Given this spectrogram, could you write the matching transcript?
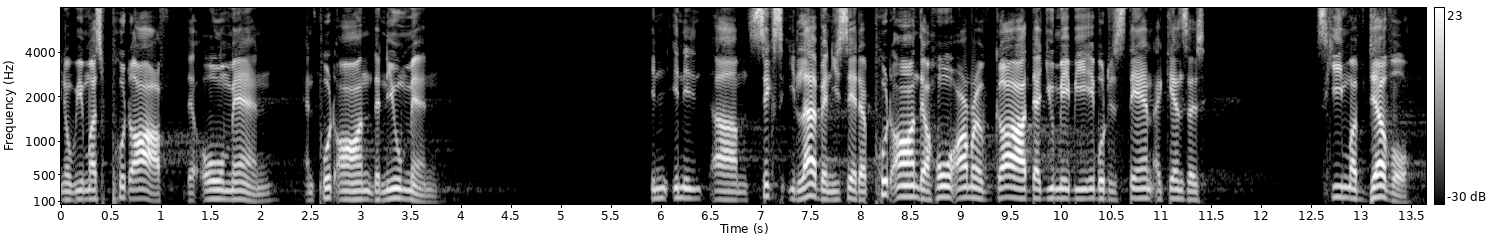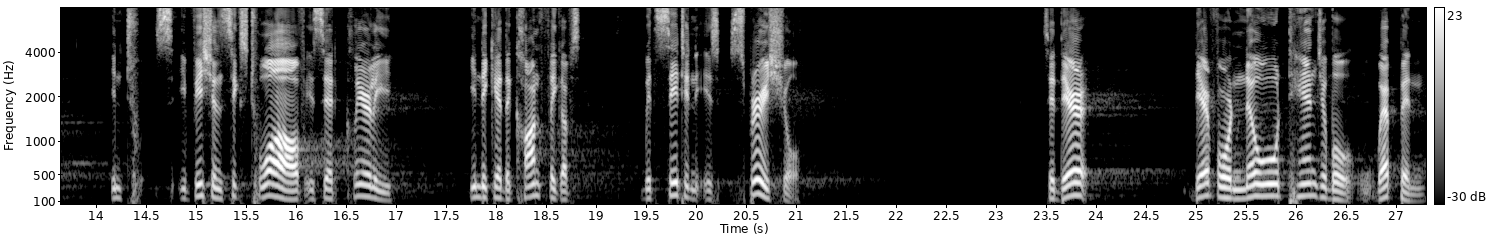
you know, we must put off the old man and put on the new man. In, in um, 6.11, you said, that put on the whole armor of God that you may be able to stand against the scheme of devil. In t- Ephesians 6.12, it said clearly, indicate the conflict of, with Satan is spiritual. So there, therefore, no tangible weapon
